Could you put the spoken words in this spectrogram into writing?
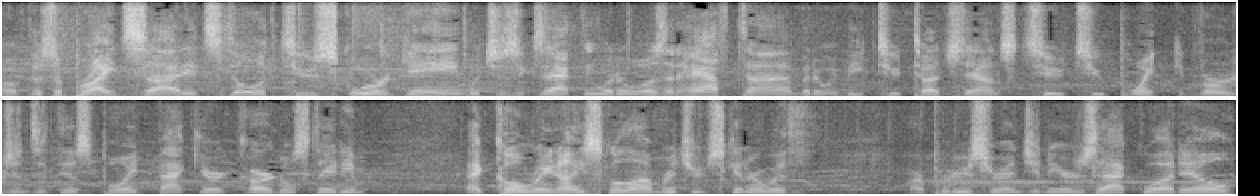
Well, if there's a bright side, it's still a two score game, which is exactly what it was at halftime, but it would be two touchdowns, two two point conversions at this point. Back here at Cardinal Stadium at Colerain High School, I'm Richard Skinner with our producer engineer, Zach Waddell.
